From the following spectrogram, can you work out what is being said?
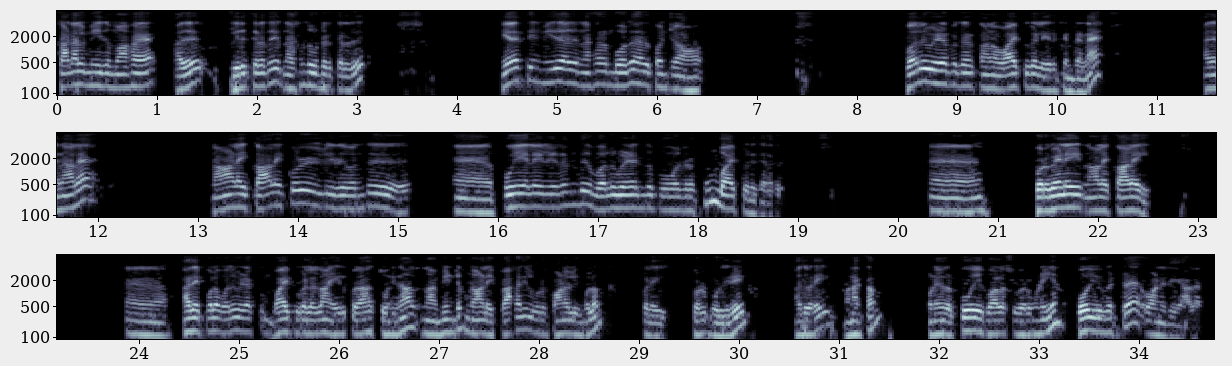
கடல் மீதுமாக அது இருக்கிறது நகர்ந்து கொண்டிருக்கிறது. நிலத்தின் மீது அது நகரும் போது அது கொஞ்சம் வலுவிழப்பதற்கான வாய்ப்புகள் இருக்கின்றன. அதனால நாளை காலைக்குள் இது வந்து புயலிலிருந்து வலுவிழந்து போவதற்கும் வாய்ப்பு இருக்கிறது. ஒருவேளை நாளை காலை அதே போல வலுவிழக்கும் வாய்ப்புகள் எல்லாம் இருப்பதாக தோன்றினால் நான் மீண்டும் நாளை பகலில் ஒரு காணொலி மூலம் உங்களை தொடர்பு கொள்கிறேன். அதுவரை வணக்கம். முனைவர் கோவை பாலசுப்ரமணியன் ஓய்வு பெற்ற வானிலையாளர்.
